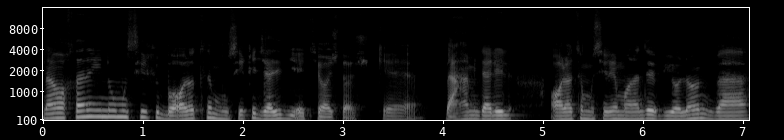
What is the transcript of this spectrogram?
نواختن این نوع موسیقی با آلات موسیقی جدیدی احتیاج داشت که به همین دلیل آلات موسیقی مانند ویولون و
